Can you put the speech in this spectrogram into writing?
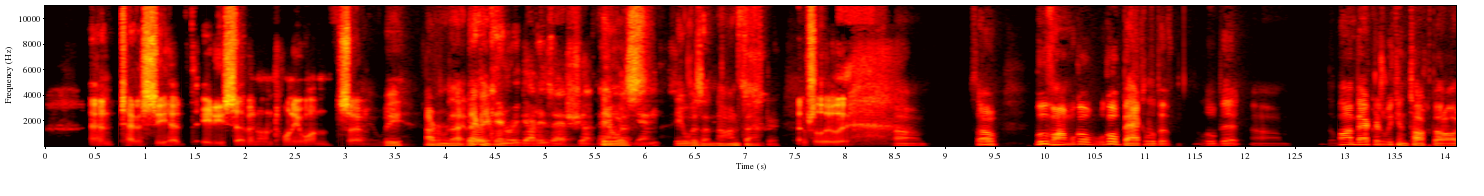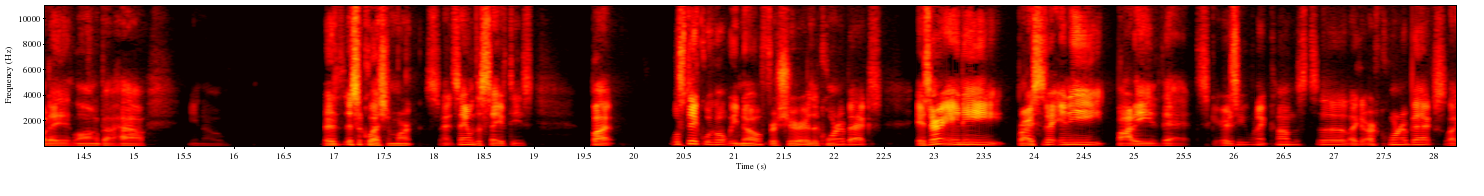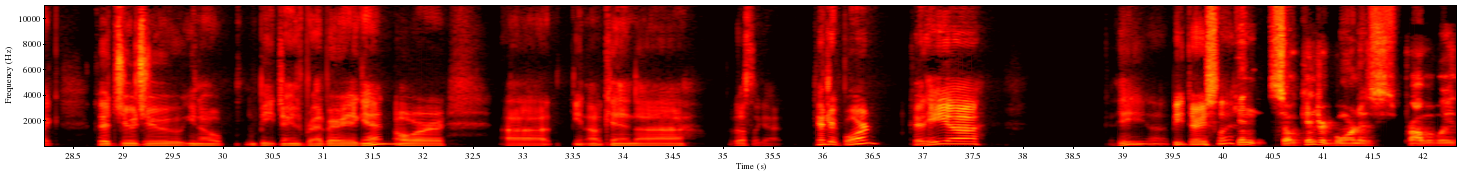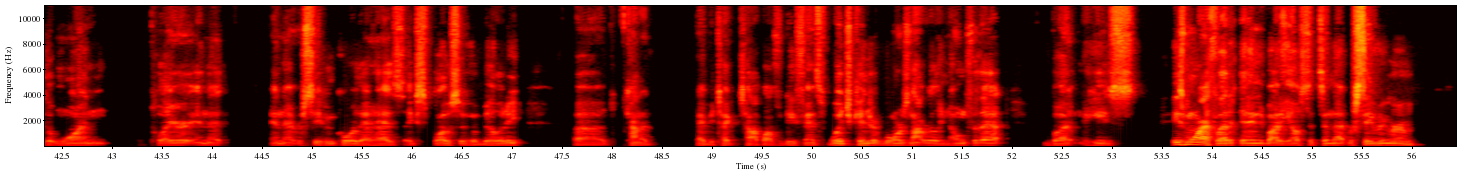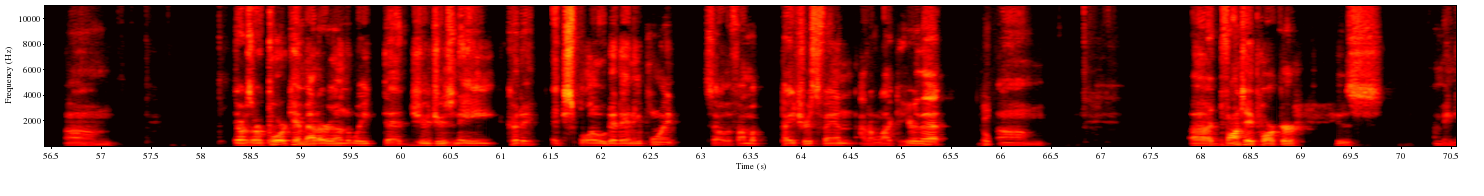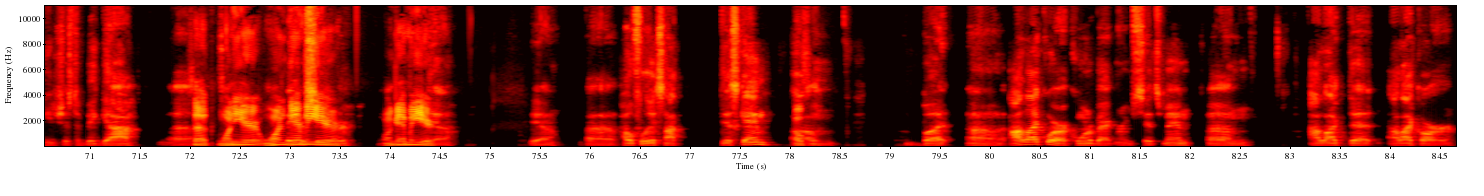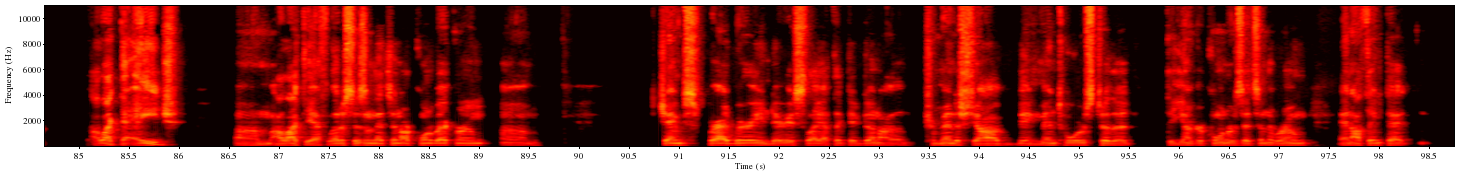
and Tennessee had 87 on 21. So Yeah, we, I remember that. that Derrick game, Henry got his ass shut he was, that game. he was a non-factor. absolutely. Um, so move on. We'll go, we'll go back a little bit, a little bit. Um, the linebackers we can talk about all day long about how, you know, it's, it's a question mark. Same with the safeties, but we'll stick with what we know for sure. The cornerbacks. Is there any Bryce? Is there anybody that scares you when it comes to like our cornerbacks? Like, could Juju, you know, beat James Bradberry again, or, uh, you know, can uh, who else we got? Kendrick Bourne? Could he uh, could he uh, beat Darius Slay? Ken, so Kendrick Bourne is probably the one player in that in that receiving core that has explosive ability. Uh, kind of maybe take the top off of defense, which Kendrick Bourne's not really known for that, but he's he's more athletic than anybody else that's in that receiving room. Um, there was a report came out earlier in the week that Juju's knee could explode at any point. So if I'm a Patriots fan, I don't like to hear that. Nope. Um, uh, DeVante Parker, he's, I mean, he's just a big guy. Uh, Said one year, one game a year, one game a year. Yeah, yeah. Uh, hopefully it's not this game. Hopefully. Um, but uh, I like where our cornerback room sits, man. Um, I like that. I like our. I like the age. Um, I like the athleticism that's in our cornerback room. Um, James Bradberry and Darius Slay, I think they've done a tremendous job being mentors to the the younger corners that's in the room, and I think that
